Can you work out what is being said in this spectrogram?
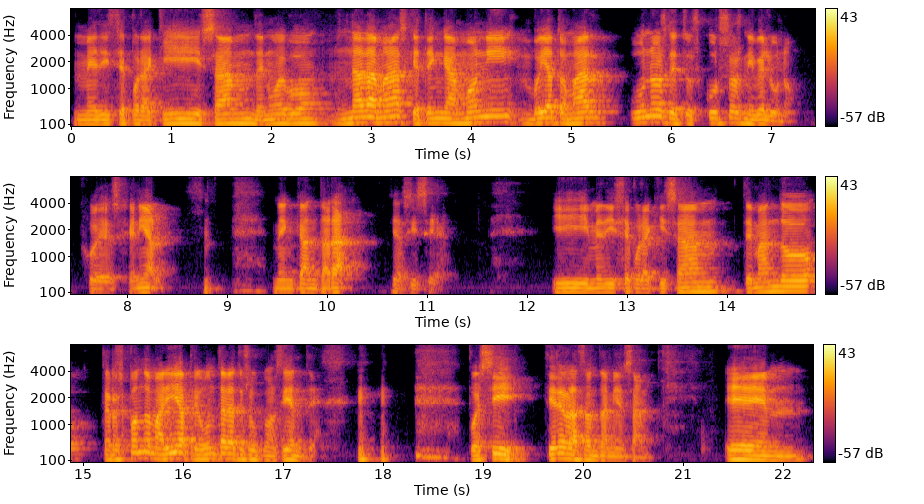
Me dice por aquí Sam de nuevo, nada más que tenga money, voy a tomar unos de tus cursos nivel 1. Pues genial, me encantará que así sea. Y me dice por aquí Sam, te mando, te respondo María, pregúntale a tu subconsciente. pues sí, tienes razón también Sam. Em,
